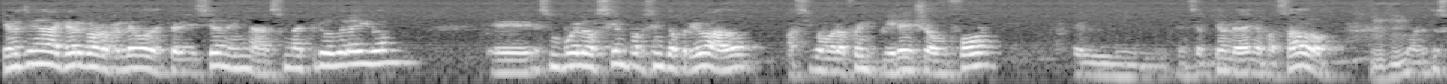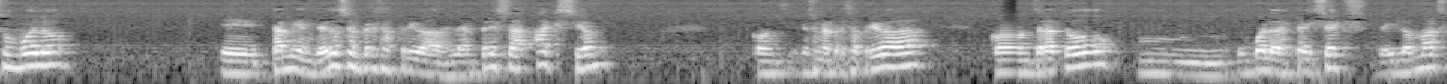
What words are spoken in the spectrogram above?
que no tiene nada que ver con los relevos de expedición ni nada, es una Crew Dragon, eh, es un vuelo 100% privado, así como lo fue Inspiration 4 el- en septiembre del año pasado. Bueno, este es un vuelo también de dos empresas privadas. La empresa con- que es una empresa privada, contrató mm, un vuelo de SpaceX de Elon Musk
